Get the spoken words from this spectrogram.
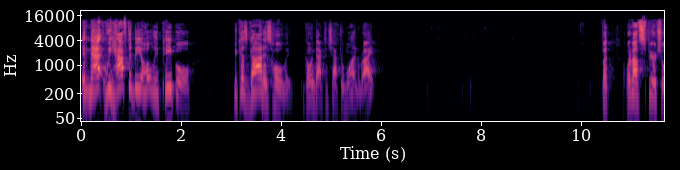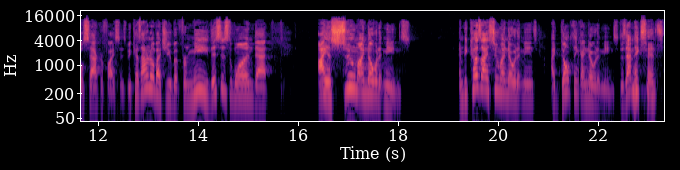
It ma- we have to be a holy people because God is holy. Going back to chapter 1, right? But what about spiritual sacrifices? Because I don't know about you, but for me, this is the one that I assume I know what it means. And because I assume I know what it means, I don't think I know what it means. Does that make sense?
